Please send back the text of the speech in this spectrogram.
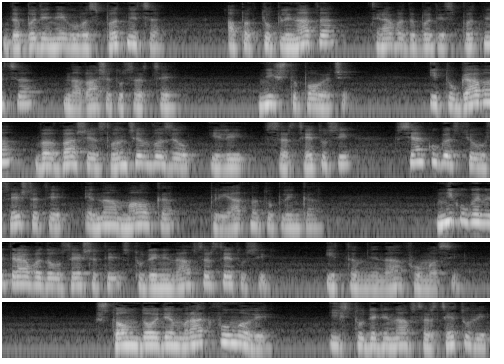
да бъде негова спътница, а пък топлината трябва да бъде спътница на вашето сърце. Нищо повече. И тогава във вашия слънчев възел или в сърцето си всякога ще усещате една малка, приятна топлинка. Никога не трябва да усещате студенина в сърцето си и тъмнина в ума си. Щом дойде мрак в ума ви и студенина в сърцето ви,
